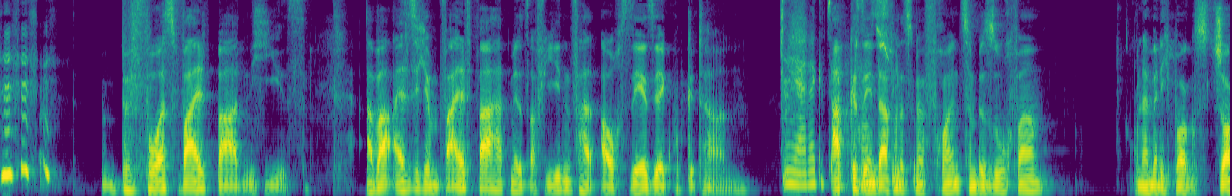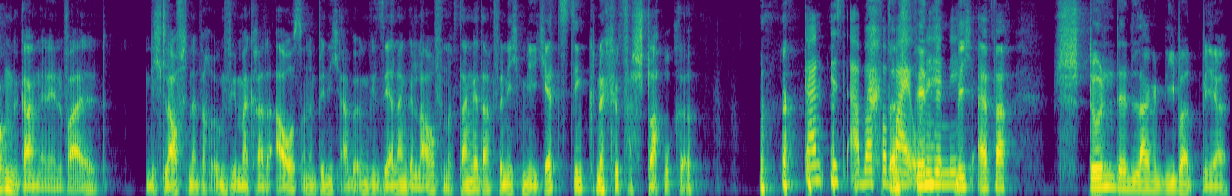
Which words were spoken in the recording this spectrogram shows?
bevor es Waldbaden hieß. Aber als ich im Wald war, hat mir das auf jeden Fall auch sehr, sehr gut getan. Ja, da gibt's auch Abgesehen davon, dass mein Freund zum Besuch war und dann bin ich morgens joggen gegangen in den Wald und ich laufe dann einfach irgendwie immer geradeaus und dann bin ich aber irgendwie sehr lang gelaufen und dann gedacht, wenn ich mir jetzt den Knöchel verstauche, dann ist aber vorbei dann findet mich einfach stundenlang niemand mehr.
